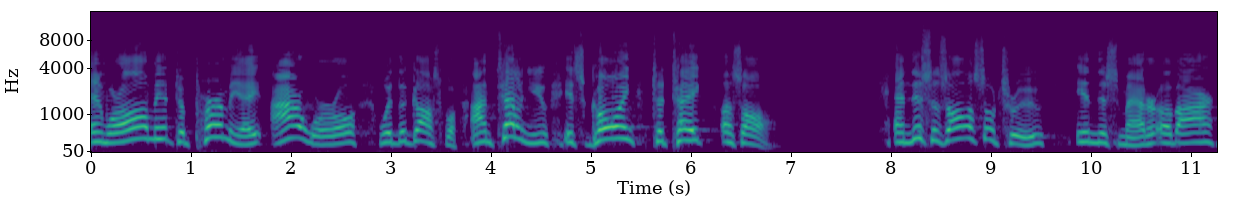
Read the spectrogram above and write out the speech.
and we're all meant to permeate our world with the gospel. I'm telling you, it's going to take us all. And this is also true in this matter of our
